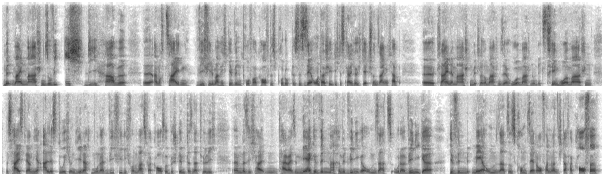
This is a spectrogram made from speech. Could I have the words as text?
mit meinen Margen, so wie ich die habe, äh, einfach zeigen, wie viel mache ich Gewinn pro verkauftes Produkt. Das ist sehr unterschiedlich, das kann ich euch jetzt schon sagen. Ich habe äh, kleine Margen, mittlere Margen, sehr hohe Margen und extrem hohe Margen. Das heißt, wir haben hier alles durch und je nach Monat, wie viel ich von was verkaufe, bestimmt das natürlich, ähm, dass ich halt teilweise mehr Gewinn mache mit weniger Umsatz oder weniger Gewinn mit mehr Umsatz. Es kommt sehr darauf an, was ich da verkaufe.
